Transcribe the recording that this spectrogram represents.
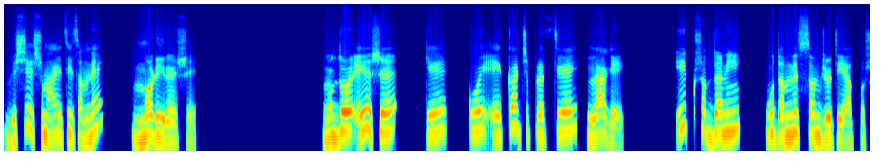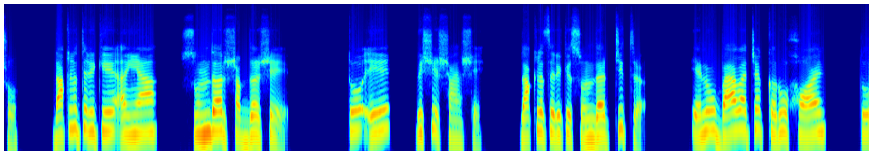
વિશેષ માહિતી તમને મળી રહેશે. મુદ્દો એ છે કે કોઈ એક જ પ્રત્યય લાગે. એક શબ્દની હું તમને સમજૂતી આપું છું. દાખલા તરીકે અહીંયા સુંદર શબ્દ છે તો એ વિશેષણ છે. દાખલા તરીકે સુંદર ચિત્ર. એનું ભાવવાચક કરવું હોય તો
